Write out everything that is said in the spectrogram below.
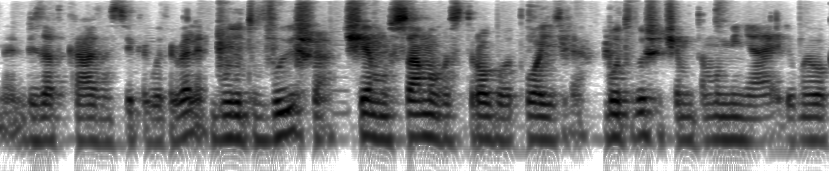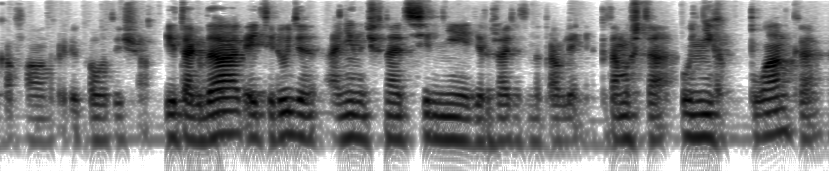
безотказности, как бы и так далее, будут выше, чем у самого строгого руководителя, будут выше, чем там у меня или у моего кофаундера или у кого-то еще. И тогда эти люди, они начинают сильнее держать это направление, потому что у них планка,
